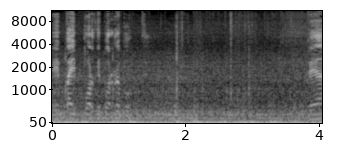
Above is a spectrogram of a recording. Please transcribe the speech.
Eh 5.44 na po. Kaya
